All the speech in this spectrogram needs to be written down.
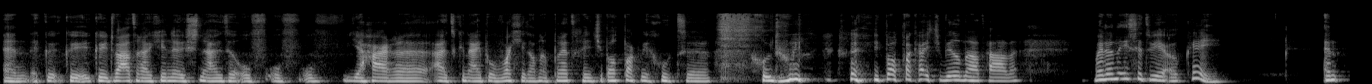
En kun, kun, je, kun je het water uit je neus snuiten of, of, of je haren uitknijpen of wat je dan ook prettig vindt. Je badpak weer goed, eh, goed doen. je badpak uit je bilnaad halen. Maar dan is het weer oké. En,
